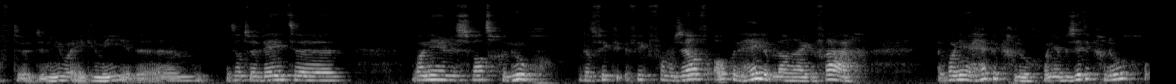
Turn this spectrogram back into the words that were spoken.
of de, de nieuwe economie, de, um, is dat we weten wanneer is wat genoeg. Dat vind ik, vind ik voor mezelf ook een hele belangrijke vraag. Wanneer heb ik genoeg? Wanneer bezit ik genoeg?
